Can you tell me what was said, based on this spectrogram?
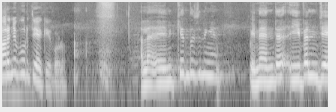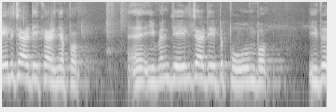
പറഞ്ഞു പൂർത്തിയാക്കിക്കോളൂ. അല്ല എനിക്കെന്താ വെച്ചിട്ടുണ്ടെങ്കിൽ പിന്നെ എന്റെ ഇവൻ ജയിൽ ചാടി കഴിഞ്ഞപ്പം ഇവൻ ജയിൽ ചാടിയിട്ട് പോകുമ്പം ഇത്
